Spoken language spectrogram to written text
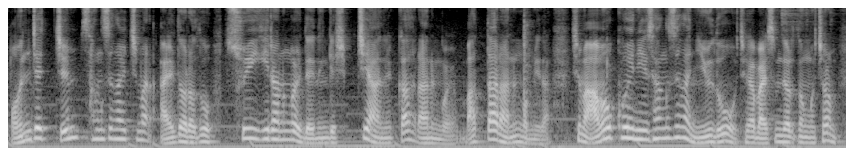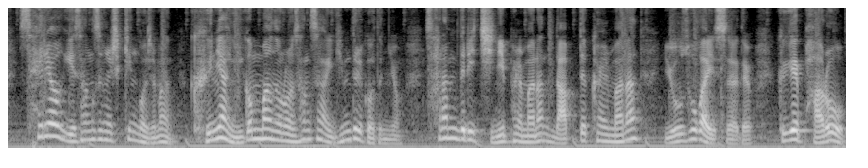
언제쯤 상승할지만 알더라도 수익이라는 걸 내는 게 쉽지 않을까라는 거예요. 맞다라는 겁니다. 지금 암호코인이 상승한 이유도 제가 말씀드렸던 것처럼 세력이 상승을 시킨 거지만 그냥 이것만으로는 상승하기 힘들거든요. 사람들이 진입할 만한 납득할 만한 요소가 있어야 돼요. 그게 바로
